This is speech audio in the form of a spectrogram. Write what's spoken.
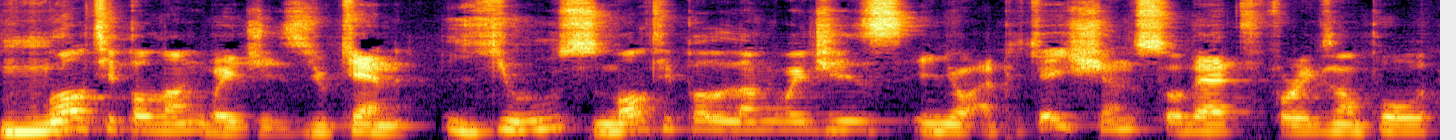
multiple languages. You can use multiple languages in your application so that, for example,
